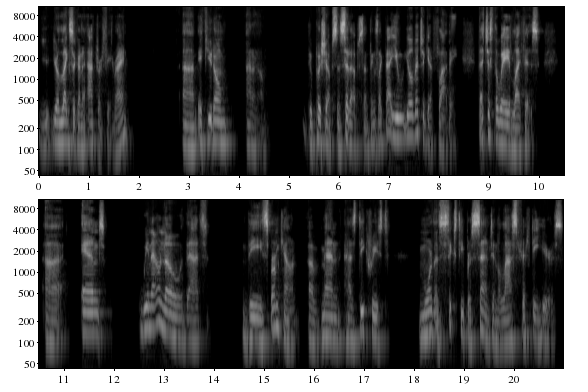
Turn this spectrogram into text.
you, your legs are going to atrophy, right? Um, if you don't, I don't know, do push-ups and sit-ups and things like that, you you'll eventually get flabby. That's just the way life is. Uh, and we now know that the sperm count of men has decreased more than 60% in the last 50 years.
